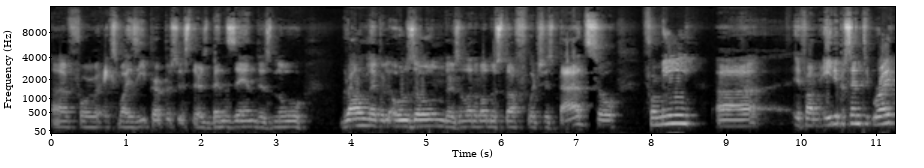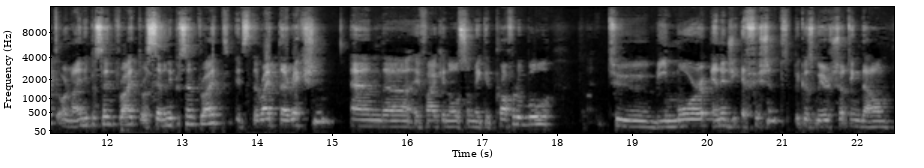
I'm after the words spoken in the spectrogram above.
uh, for XYZ purposes. There's benzene, there's low ground level ozone, there's a lot of other stuff which is bad. So, for me, uh, if I'm 80% right, or 90% right, or 70% right, it's the right direction. And uh, if I can also make it profitable, to be more energy efficient because we're shutting down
